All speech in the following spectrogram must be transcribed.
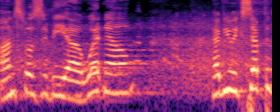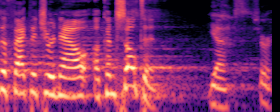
I'm supposed to be uh, what now? have you accepted the fact that you're now a consultant? Yes, sure.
